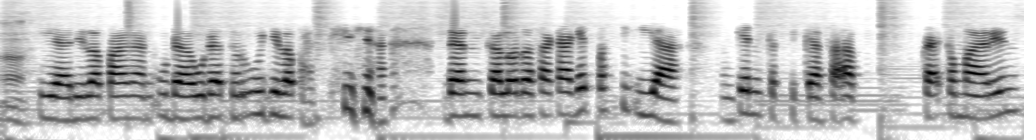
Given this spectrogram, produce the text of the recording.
Ah, ah. Iya di lapangan udah udah teruji lah pastinya. Dan kalau rasa kaget pasti iya. Mungkin ketika saat kayak kemarin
